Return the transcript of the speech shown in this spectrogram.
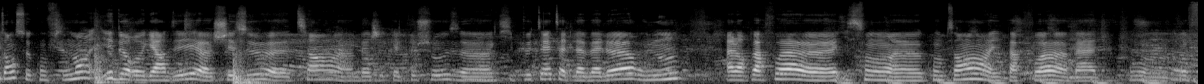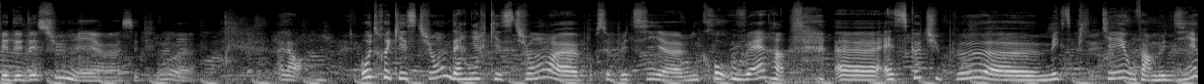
temps ce confinement et de regarder chez eux, tiens, bah, j'ai quelque chose qui peut-être a de la valeur ou non. Alors parfois euh, ils sont euh, contents et parfois bah, du coup on, fait des déçus mais euh, c'est tout. Alors autre question, dernière question euh, pour ce petit euh, micro ouvert. Euh, est-ce que tu peux m'expliquer, ou enfin me dire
